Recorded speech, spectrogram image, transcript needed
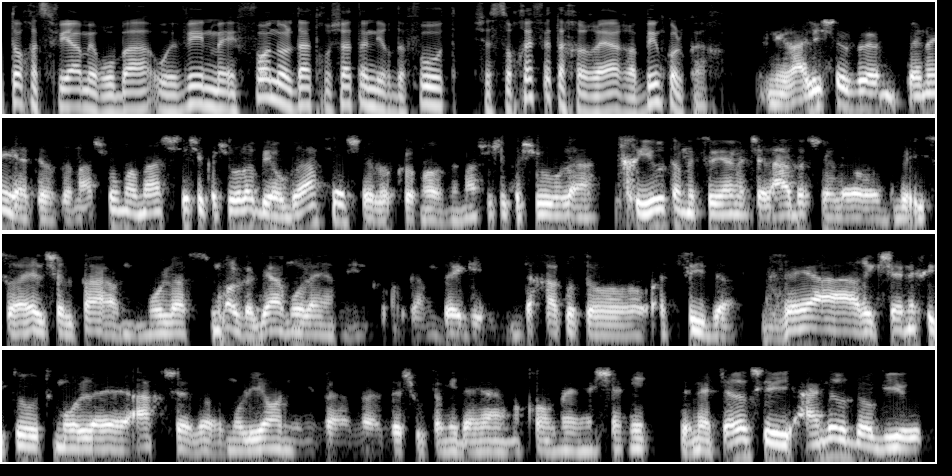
מתוך הצפייה המרובה הוא הבין מאיפה נולדה תחושת הנרדפות שסוחפת אחריה רבים כל כך. נראה לי שזה בין היתר, זה משהו ממש שקשור לביוגרפיה שלו, כלומר זה משהו שקשור לתחיות המסוימת של אבא שלו בישראל של פעם מול השמאל וגם מול הימין, כלומר גם בגין דחק אותו הצידה, והרגשי נחיתות מול אח שלו, מול יוני, וזה שהוא תמיד היה מקום שני, זה מייצר איזושהי אנדרדוגיות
